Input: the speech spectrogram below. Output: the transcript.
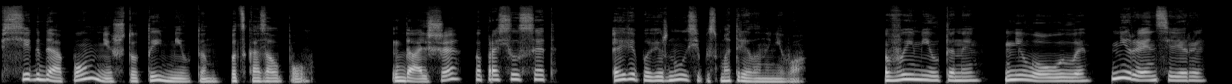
«Всегда помни, что ты Милтон», — подсказал Пол. «Дальше», — попросил Сет. Эви повернулась и посмотрела на него. «Вы Милтоны, не Лоуэллы, не Ренселеры,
